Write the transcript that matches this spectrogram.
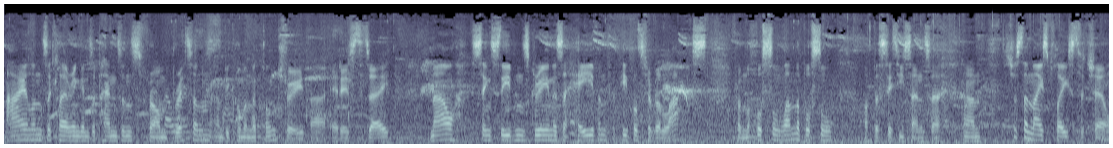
Ireland declaring independence from Britain and becoming the country that it is today. Now, St Stephen's Green is a haven for people to relax from the hustle and the bustle of the city centre, and it's just a nice place to chill.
